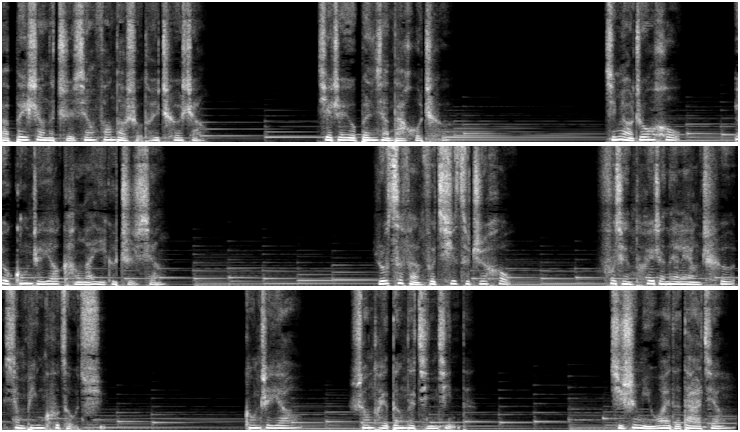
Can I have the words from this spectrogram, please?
把背上的纸箱放到手推车上，接着又奔向大货车。几秒钟后，又弓着腰扛来一个纸箱。如此反复七次之后，父亲推着那辆车向冰库走去，弓着腰，双腿蹬得紧紧的。几十米外的大江，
